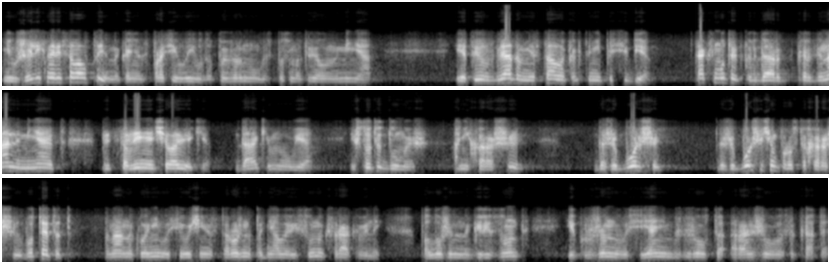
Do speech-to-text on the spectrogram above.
«Неужели их нарисовал ты?» — наконец спросила Илза, повернулась, посмотрела на меня. И от ее взгляда мне стало как-то не по себе. Так смотрят, когда кардинально меняют представление о человеке. «Да», — кивнул я. «И что ты думаешь? Они хороши. Даже больше, даже больше, чем просто хороши. Вот этот...» Она наклонилась и очень осторожно подняла рисунок с раковиной, положенный на горизонт и окруженного сиянием желто-оранжевого заката.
